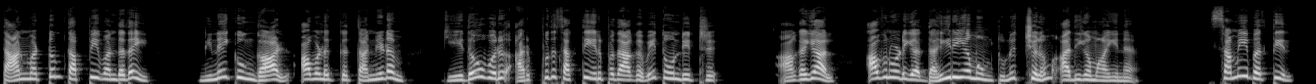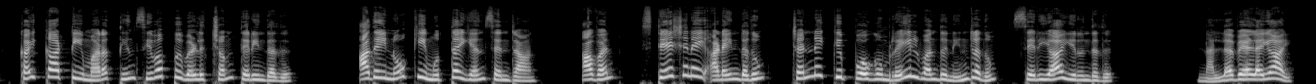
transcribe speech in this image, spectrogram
தான் மட்டும் தப்பி வந்ததை நினைக்குங்கால் அவனுக்கு தன்னிடம் ஏதோ ஒரு அற்புத சக்தி இருப்பதாகவே தோன்றிற்று. ஆகையால் அவனுடைய தைரியமும் துணிச்சலும் அதிகமாயின. சமீபத்தில் கைக்காட்டி மரத்தின் சிவப்பு வெளிச்சம் தெரிந்தது. அதை நோக்கி முத்தையன் சென்றான். அவன் ஸ்டேஷனை அடைந்ததும் சென்னைக்குப் போகும் ரயில் வந்து நின்றதும் சரியாயிருந்தது. நல்ல வேளையாய்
